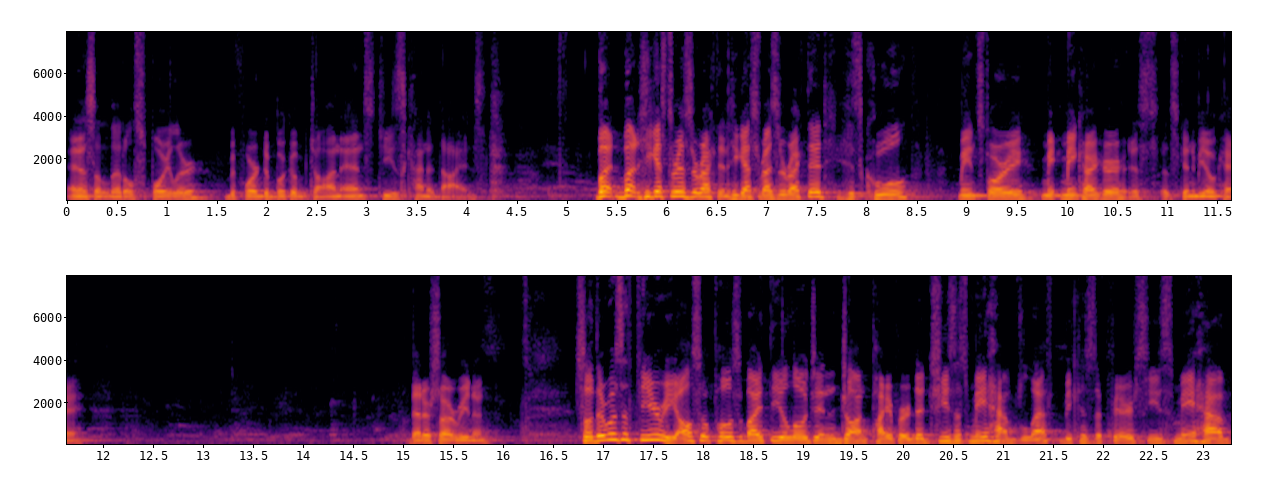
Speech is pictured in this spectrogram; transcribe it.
And as a little spoiler, before the book of John ends, Jesus kind of dies. But, but he gets resurrected. He gets resurrected. His cool. Main story, main, character is, is going to be okay. Better start reading. So there was a theory also posed by theologian John Piper that Jesus may have left because the Pharisees may have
